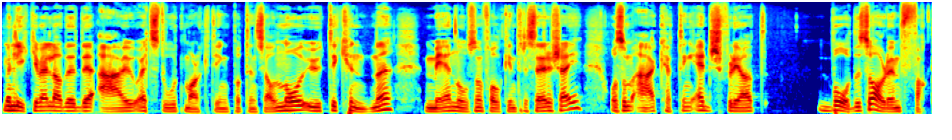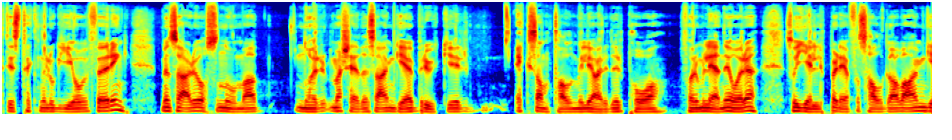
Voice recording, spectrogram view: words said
men likevel, da, det, det, er jo et stort marketingpotensial. Nå ut til kundene med noe som folk interesserer seg i, og som er cutting edge. fordi at både så har du en faktisk teknologioverføring, men så er det jo også noe med at når Mercedes AMG bruker x antall milliarder på Formel 1 i året, så hjelper det for salget av AMG.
